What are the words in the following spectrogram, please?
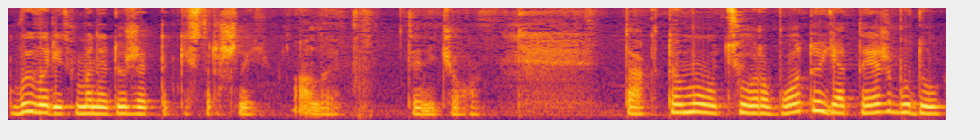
Виворіт в мене дуже такий страшний, але це нічого. Так, тому цю роботу я теж буду,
